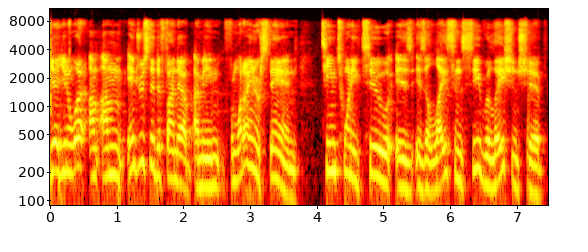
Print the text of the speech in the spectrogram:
Yeah, you know what? I'm I'm interested to find out. I mean, from what I understand, Team 22 is is a licensee relationship,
